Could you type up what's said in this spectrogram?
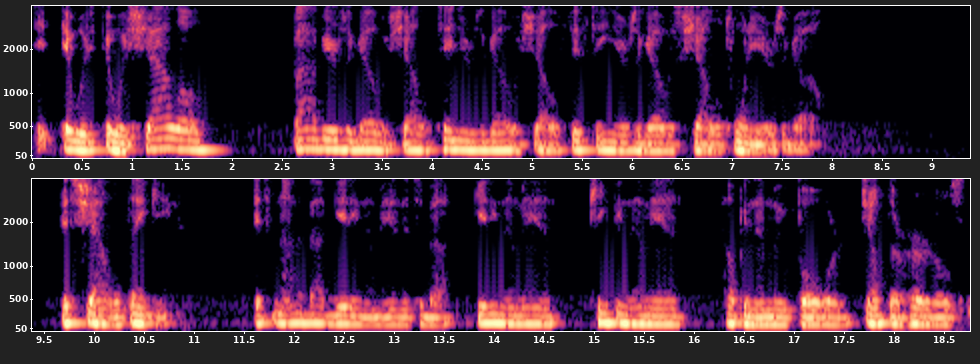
it, it, was it was shallow five years ago, it was shallow ten years ago, it was shallow fifteen years ago, it was shallow twenty years ago. It's shallow thinking. It's not about getting them in, it's about getting them in, keeping them in, helping them move forward, jump their hurdles,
